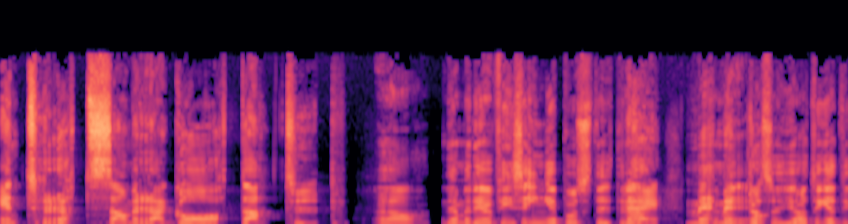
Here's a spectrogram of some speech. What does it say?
en tröttsam ragata typ. Ja. ja, men det finns inget positivt i det. Nej, men- för men mig. då- alltså, jag tycker att det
